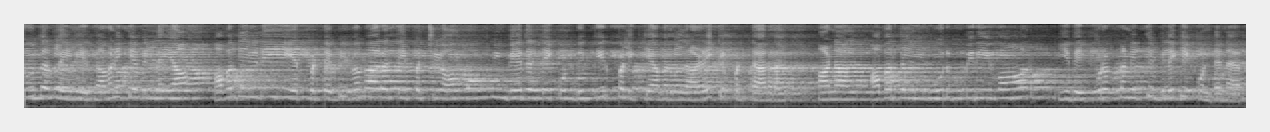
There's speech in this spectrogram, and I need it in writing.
யூதர்களை நீர் கவனிக்கவில்லையா? அவர்களிடையே ஏற்பட்ட விவகாரத்தை பற்றி அவ்வாவின் வேதத்தை கொண்டு தீர்ப்பளிக்க அவர்கள் அழைக்கப்பட்டார்கள். ஆனால் அவர்களில் ஒரு பிரிவார் இதை புறக்கணித்து விலகிக் கொண்டனர்.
